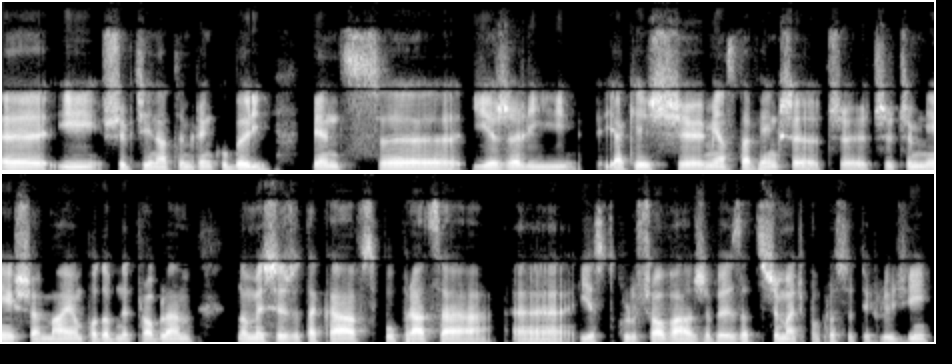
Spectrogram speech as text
e, i szybciej na tym rynku byli. Więc e, jeżeli jakieś miasta większe czy, czy, czy mniejsze mają podobny problem, no myślę, że taka współpraca e, jest kluczowa, żeby zatrzymać po prostu tych ludzi,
